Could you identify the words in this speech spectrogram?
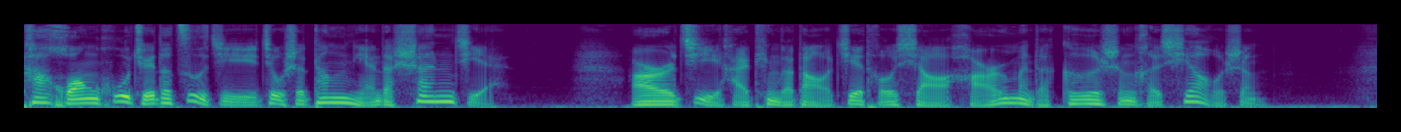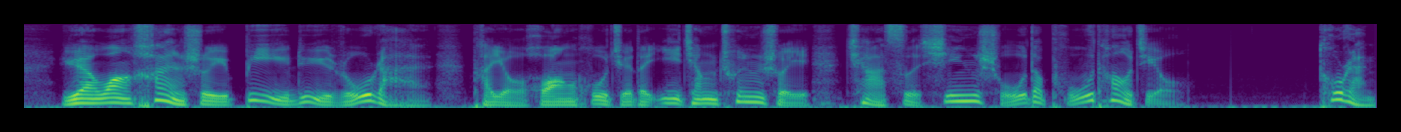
他恍惚觉得自己就是当年的山简，耳际还听得到街头小孩们的歌声和笑声。远望汉水碧绿如染，他又恍惚觉得一江春水恰似新熟的葡萄酒。突然，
